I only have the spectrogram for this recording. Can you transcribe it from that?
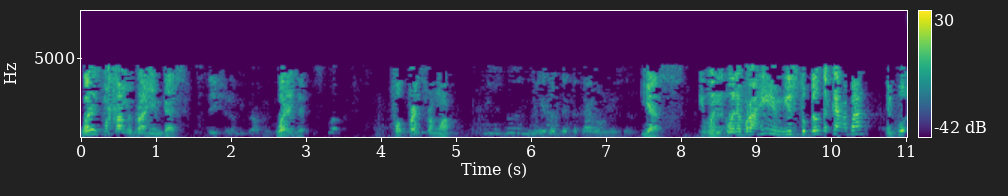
What is Maqam Ibrahim, guys? Station of Ibrahim. What is it? Footprints from what? Yes. When, when Ibrahim used to build the Kaaba and put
